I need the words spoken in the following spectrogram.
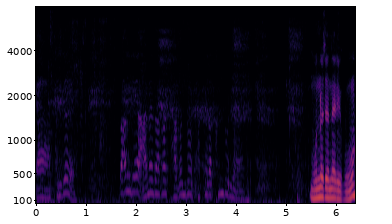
야 근데 싼 게 안에다가 작은 돌 밖에다 큰 돌이야. 무너져 내리고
